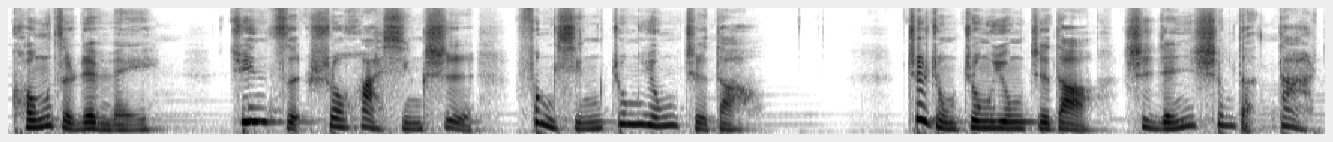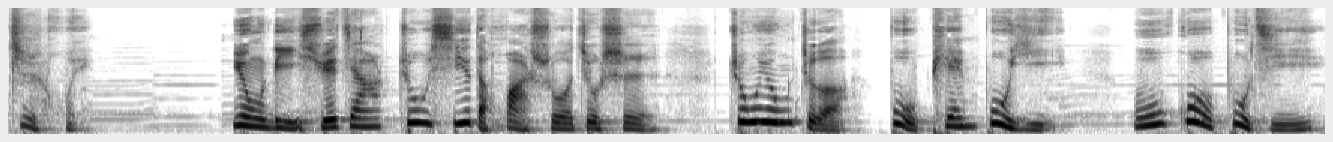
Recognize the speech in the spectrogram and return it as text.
孔子认为，君子说话行事奉行中庸之道，这种中庸之道是人生的大智慧。用理学家朱熹的话说，就是“中庸者，不偏不倚，无过不及。”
